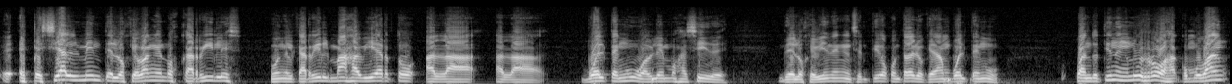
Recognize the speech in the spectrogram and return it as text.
Eh, especialmente los que van en los carriles o en el carril más abierto a la, a la vuelta en U, hablemos así, de, de los que vienen en sentido contrario, que dan vuelta en U. Cuando tienen luz roja, como van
